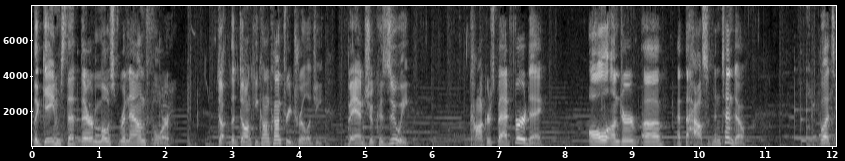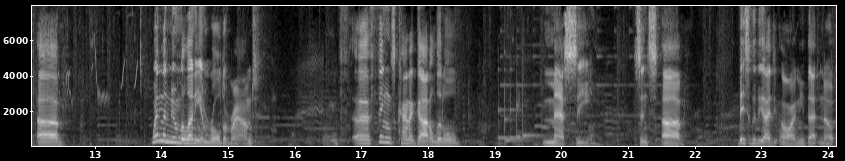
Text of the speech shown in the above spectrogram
the games that they're most renowned for. The Donkey Kong Country trilogy, Banjo-Kazooie, Conker's Bad Fur Day, all under, uh, at the House of Nintendo. But, uh, when the new millennium rolled around, uh, things kind of got a little messy. Since, uh, basically the idea... Oh, I need that note.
